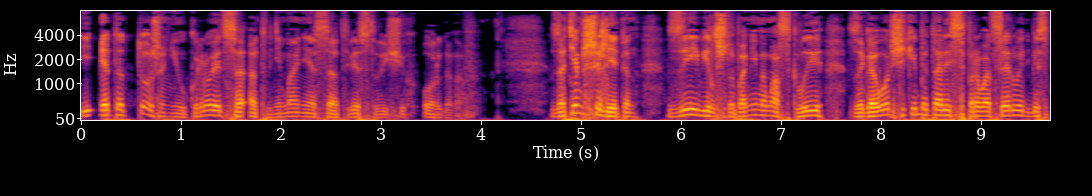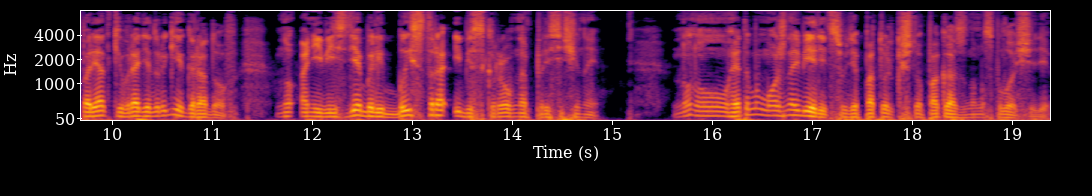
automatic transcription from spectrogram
и это тоже не укроется от внимания соответствующих органов. Затем Шелепин заявил, что помимо Москвы заговорщики пытались спровоцировать беспорядки в ряде других городов, но они везде были быстро и бескровно пресечены. Ну-ну, этому можно верить, судя по только что показанному с площади.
